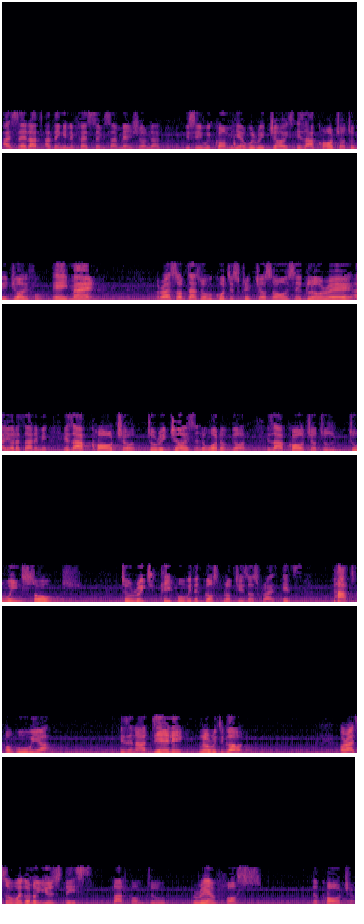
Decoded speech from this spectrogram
I said that, I think in the first service I mentioned that, you see, we come here, we rejoice. It's our culture to be joyful. Amen. All right. Sometimes when we quote the scripture, someone will say, Glory. Are you understanding me? It's our culture to rejoice in the word of God. It's our culture to, to win souls, to reach people with the gospel of Jesus Christ. It's part of who we are. It's in our DNA. Glory to God. All right. So we're going to use this platform to reinforce the culture.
